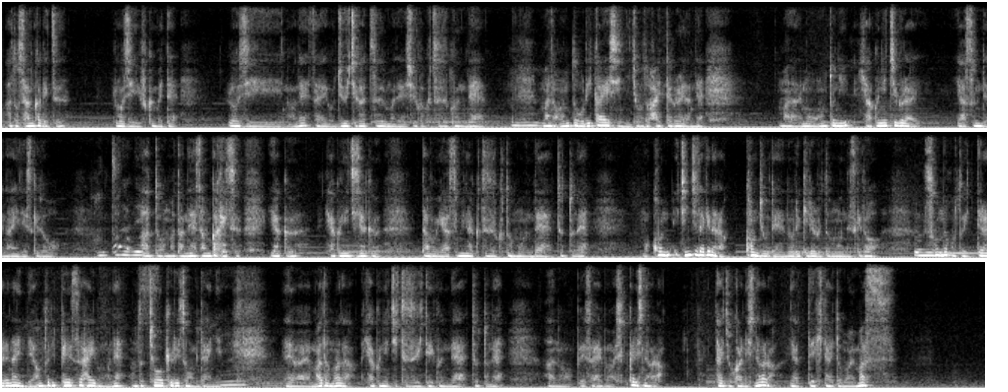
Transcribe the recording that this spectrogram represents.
あと3ヶ月路地含めて路地のね最後11月まで収穫続くんでうんまだ本当折り返しにちょうど入ったぐらいなんでまだねもう本当に100日ぐらい休んでないですけど本当だね。あとまたね3ヶ月約100日弱多分休みなく続くと思うんでちょっとねもうこん1日だけなら根性で乗り切れると思うんですけど、うそんなこと言ってられないんで本当にペース配分をね本当長距離走みたいに、ねえーまだまだ100日続いていくんでちょっとねあのペース配分はしっかりしながら体調管理しながらやっていきたいと思います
